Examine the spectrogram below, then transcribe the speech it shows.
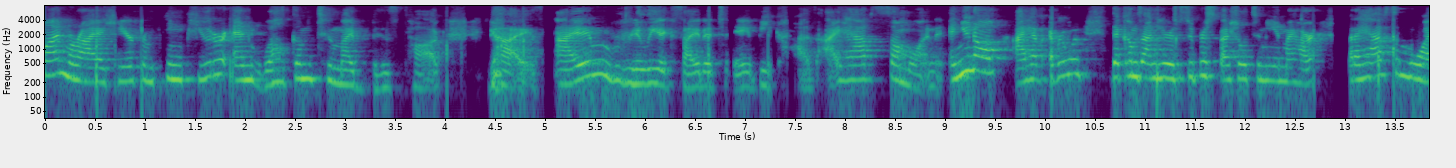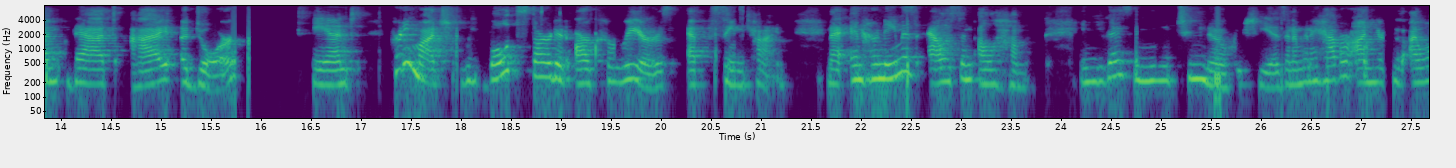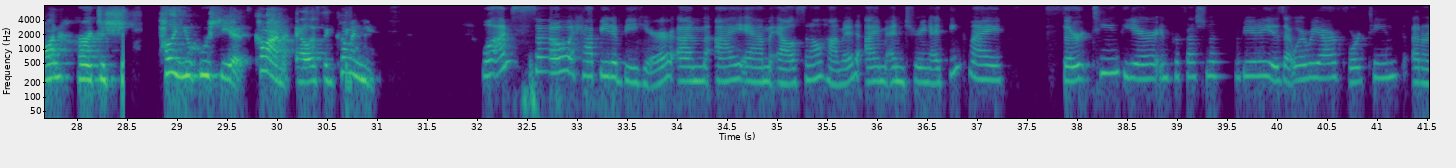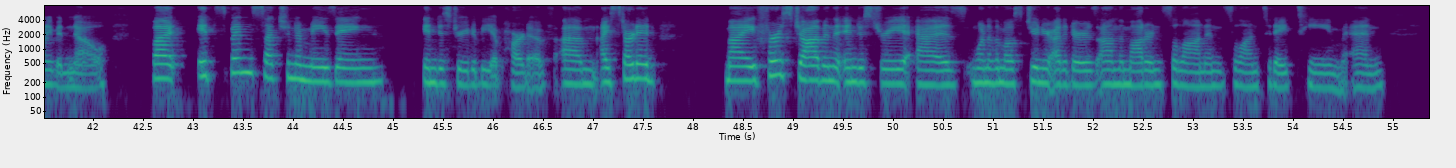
everyone, Mariah here from Pink Pewter, and welcome to my Biz Talk. Guys, I am really excited today because I have someone, and you know, I have everyone that comes on here is super special to me in my heart, but I have someone that I adore, and pretty much we both started our careers at the same time. And, her name is Allison Alhamid. And you guys need to know who she is. And I'm going to have her on here because I want her to tell you who she is. Come on, Allison, come in here. Well, I'm so happy to be here. Um, I am Allison Alhamid. I'm entering, I think, my 13th year in professional beauty. Is that where we are? 14th? I don't even know. But it's been such an amazing industry to be a part of. Um, I started my first job in the industry as one of the most junior editors on the Modern Salon and Salon Today team. And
